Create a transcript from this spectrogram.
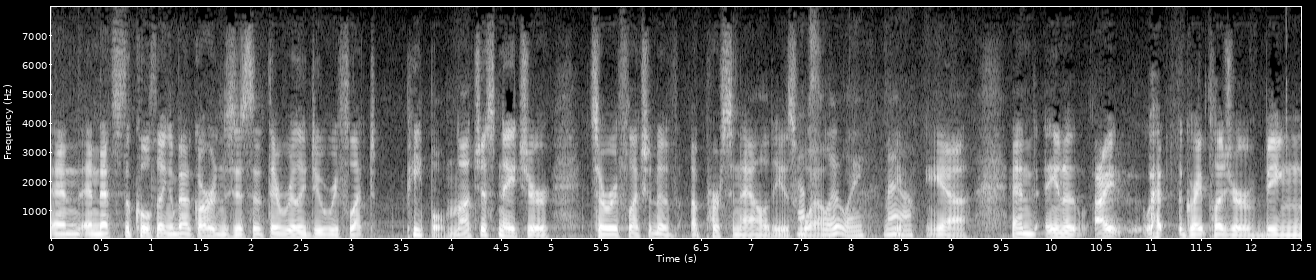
And and that's the cool thing about gardens is that they really do reflect people, not just nature. It's a reflection of a personality as well. Absolutely. Yeah. Yeah. And, you know, I had the great pleasure of being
